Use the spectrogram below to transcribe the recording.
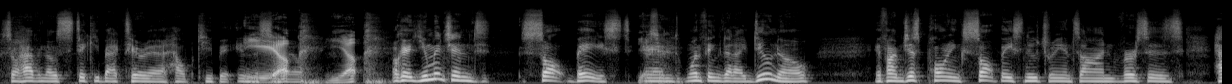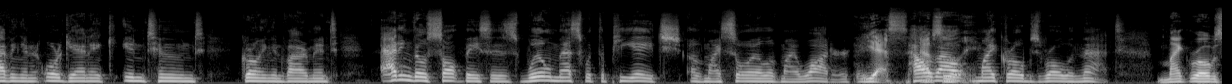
So having those sticky bacteria help keep it in the Yep. soil. Yep. Okay, you mentioned salt based, Yes, sir. and one thing that I do know, if I'm just pouring salt based nutrients on versus having an organic, in tuned growing environment, adding those salt bases will mess with the pH of my soil, of my water. Yes. How absolutely. about microbes role in that? microbes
